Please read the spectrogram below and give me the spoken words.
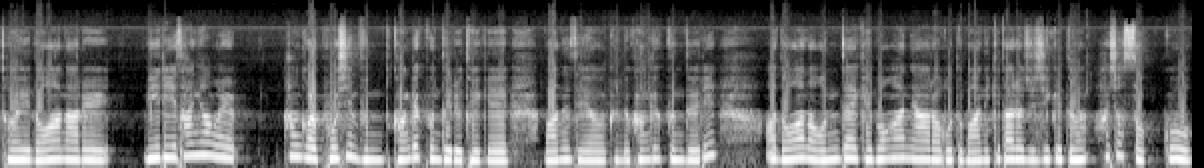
저희 너와 나를 미리 상영을 한 걸 보신 분, 관객분들이 되게 많으세요. 근데 관객분들이 아, 너와 나 언제 개봉하냐라고도 많이 기다려주시기도 하셨었고,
